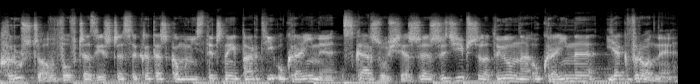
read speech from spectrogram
Chruszczow, wówczas jeszcze sekretarz komunistycznej partii Ukrainy, skarżył się, że Żydzi przylatują na Ukrainę jak wrony.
